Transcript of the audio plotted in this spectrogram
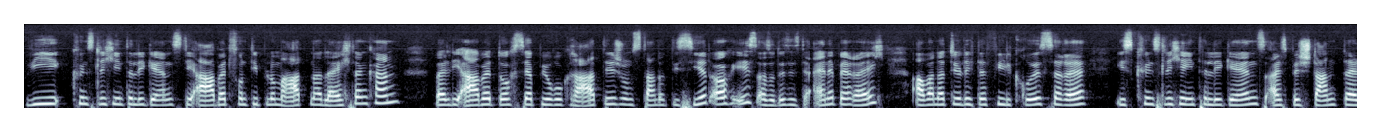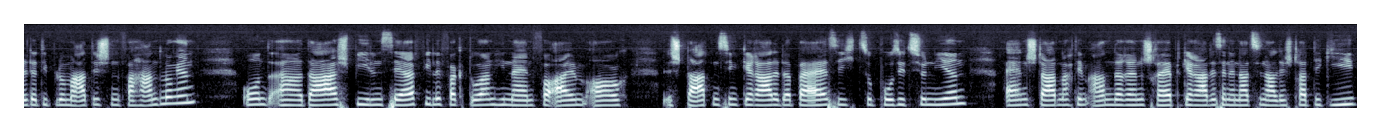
wie künstliche Intelligenz die Arbeit von Diplomaten erleichtern kann, weil die Arbeit doch sehr bürokratisch und standardisiert auch ist. Also das ist der eine Bereich. Aber natürlich der viel größere ist künstliche Intelligenz als Bestandteil der diplomatischen Verhandlungen. Und äh, da spielen sehr viele Faktoren hinein, vor allem auch Staaten sind gerade dabei, sich zu positionieren. Ein Staat nach dem anderen schreibt gerade seine nationale Strategie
